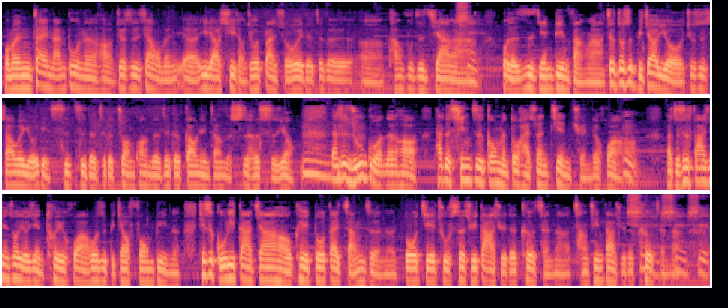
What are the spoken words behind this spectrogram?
我们在南部呢，哈，就是像我们呃医疗系统就会办所谓的这个呃康复之家啦，或者日间病房啦，这都是比较有就是稍微有一点失智的这个状况的这个高年长者适合使用。嗯，但是如果呢，哈，他的心智功能都还算健全的话，哈、嗯。啊，只是发现说有点退化，或是比较封闭呢。其实鼓励大家哈，可以多带长者呢，多接触社区大学的课程啊，长青大学的课程啊，是是，是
